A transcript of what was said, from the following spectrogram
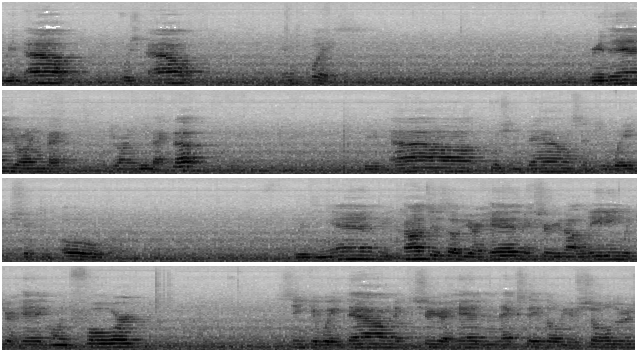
Breathe out, push out, into place. Breathe in, drawing back, drawing knee back up. Breathe out, pushing down, center weight shifting over. Breathing in, be conscious of your head. Make sure you're not leading with your head going forward. Sink your weight down, making sure your head and neck stays over your shoulders.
